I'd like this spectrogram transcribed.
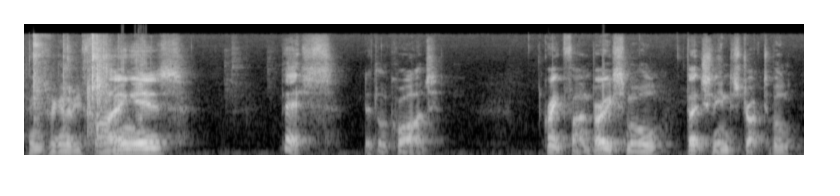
things we're going to be flying is this little quad. Great fun, very small, virtually indestructible,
